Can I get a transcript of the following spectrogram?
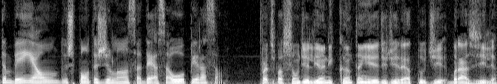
também é um dos pontas de lança dessa operação. Participação de Eliane Cantanhede, direto de Brasília.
